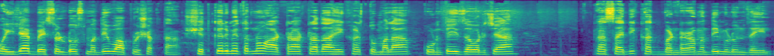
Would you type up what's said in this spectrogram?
पहिल्या बेसल डोसमध्ये वापरू शकता. शेतकरी मित्रांनो अठरा अठरा दहा हे खत तुम्हाला कोणत्याही जवळच्या रासायनिक खत भंडारामध्ये मिळून जाईल.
